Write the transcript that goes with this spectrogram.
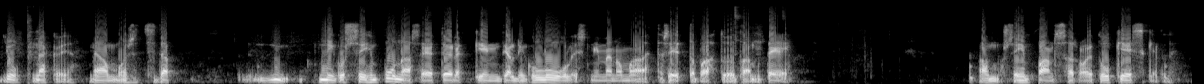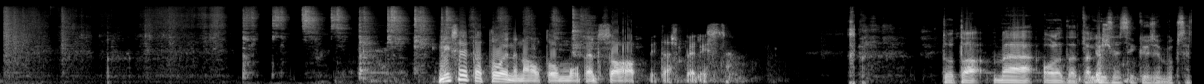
Juu, näköjään. Ne ammuisit sitä niin kuin siihen punaiseen tölkkiin, mitä niin kuin luulisi nimenomaan, että siitä tapahtuu jotain, mutta ei. Ammu siihen panssaroituu keskelle. Miksi tämä toinen auto on muuten saappi tässä pelissä? Tota, mä oletan, että lisenssikysymykset.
